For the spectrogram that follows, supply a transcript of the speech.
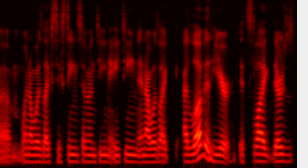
um, when I was like 16, 17, 18 and I was like I love it here. It's like there's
